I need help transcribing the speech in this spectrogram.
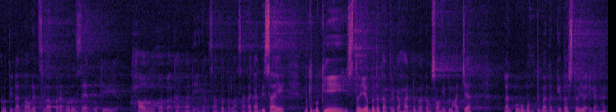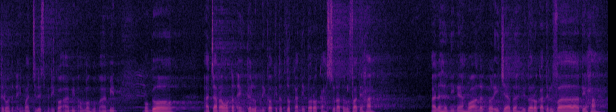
rutinan Maulid Selapanan Nurul Zain ugi haul Bapak Karmani ingkang sampun terlaksanakan disai. Mugi-mugi sedaya betul keberkahan dumateng sahibul hajjah lan umumum dumateng kita sedaya ingkang hadir wonten ing majelis menika. Amin Allahumma amin. Monggo acara wonten ing dalu menika kita tutup kanthi barokah suratul Fatihah. Ala hadina wa ala wal ijabah bi barakatil Fatihah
